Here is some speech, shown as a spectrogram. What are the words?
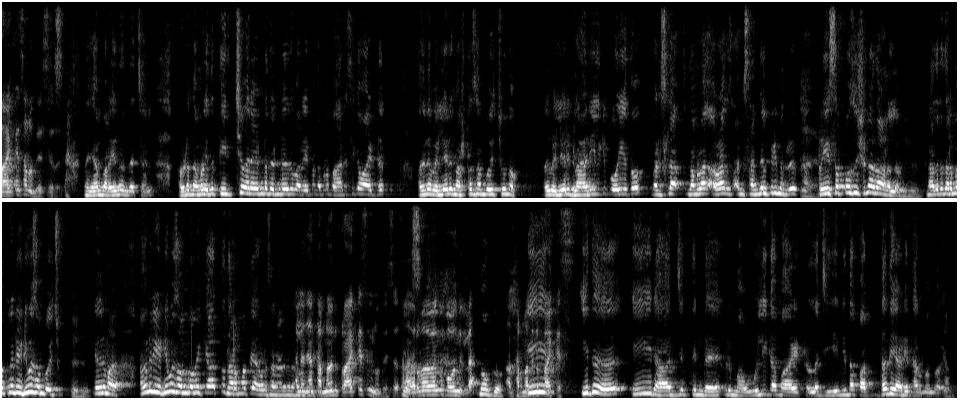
പ്രാക്ടീസ് ആണ് ഉദ്ദേശിച്ചത്. ഞാൻ പറയുന്നത് എന്താ വെച്ചാൽ അവിടെ നമ്മൾ ഇത് തിരിച്ചു വരേണ്ടതുണ്ട് എന്ന് പറയുമ്പോൾ നമ്മൾ മാനസികമായിട്ട് അതിന് വലിയൊരു നഷ്ടം സംഭവിച്ചു എന്നോ അത് വലിയൊരു ഗ്ലാനിയിലേക്ക് പോയി ഇതോ മനസ്സിലാ നമ്മൾ സങ്കല്പിക്കുന്നുണ്ട്. പ്രീസപ്പോസിഷൻ അതാണല്ലോ. സനാതന ധർമ്മത്തിന് ഒരു ഇടിവ് സംഭവിച്ചു. അങ്ങനെ ഒരു ഇടിവ് സംഭവിക്കാത്ത ധർമ്മത്തെ അവിടെ സനാതന ധർമ്മം. നോക്കൂ. ഇത് ഈ രാജ്യത്തിന്റെ ഒരു മൗലികമായിട്ടുള്ള ജീവിത പദ്ധതിയാണ് ഈ ധർമ്മം എന്ന് പറയുന്നത്.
